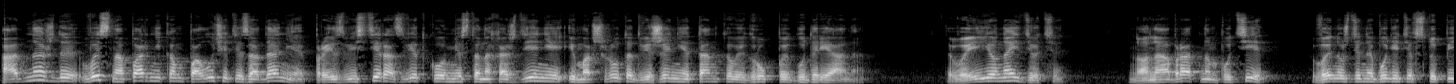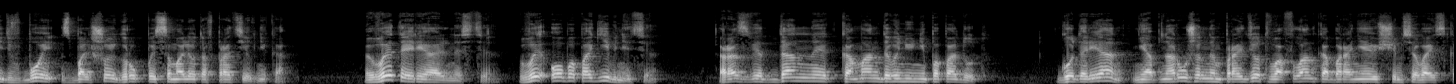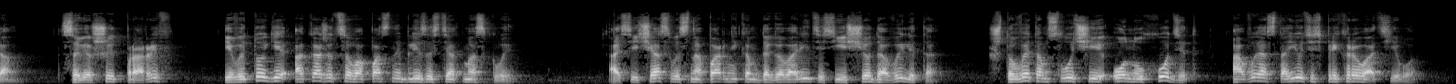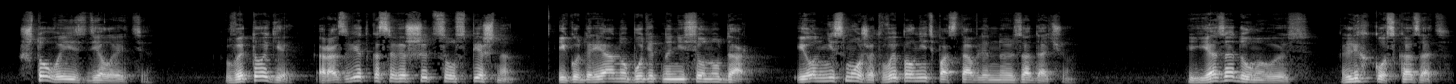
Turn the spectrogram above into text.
однажды вы с напарником получите задание произвести разведку местонахождения и маршрута движения танковой группы Гудериана. Вы ее найдете. Но на обратном пути вынуждены будете вступить в бой с большой группой самолетов противника. В этой реальности вы оба погибнете. Разведданные к командованию не попадут. Годариан необнаруженным пройдет во фланг обороняющимся войскам, совершит прорыв и в итоге окажется в опасной близости от Москвы. А сейчас вы с напарником договоритесь еще до вылета, что в этом случае он уходит – а вы остаетесь прикрывать его. Что вы и сделаете. В итоге разведка совершится успешно, и Гудериану будет нанесен удар, и он не сможет выполнить поставленную задачу. Я задумываюсь. Легко сказать.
